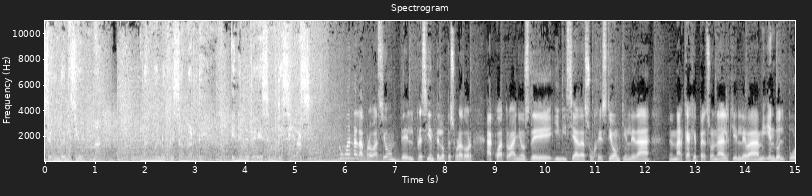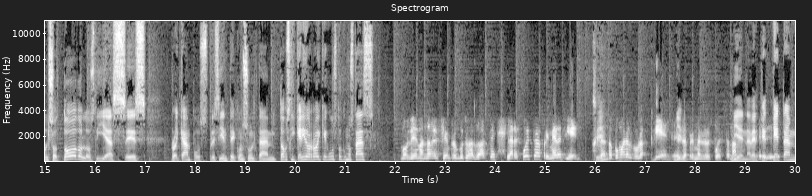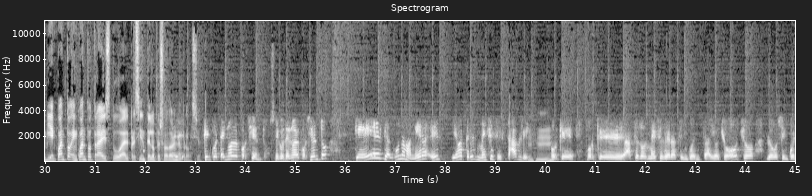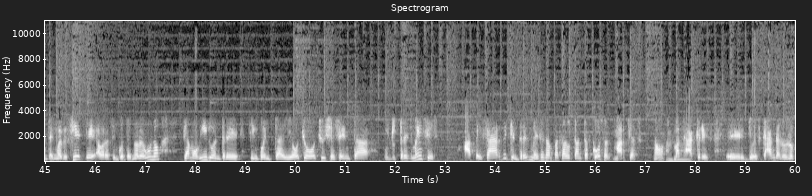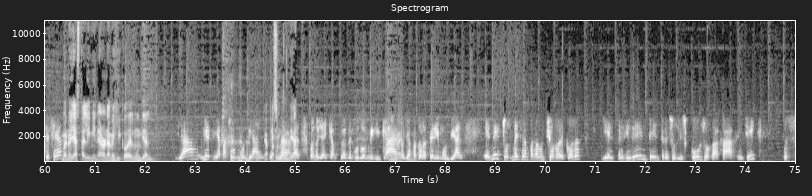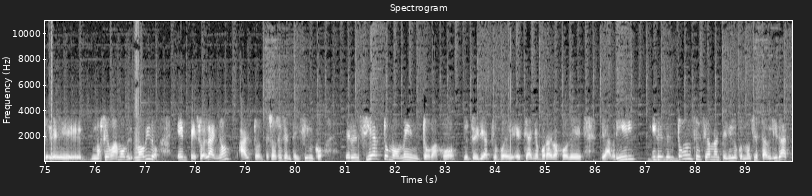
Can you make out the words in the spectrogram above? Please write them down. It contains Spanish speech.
Segunda emisión. Manuel López San Martín, en MBS Noticias. ¿Cómo anda la aprobación del presidente López Obrador a cuatro años de iniciada su gestión? Quien le da marcaje personal, quien le va midiendo el pulso todos los días es Roy Campos, presidente de Consulta Mitowski. Querido Roy, qué gusto, ¿cómo estás? Muy bien, Manuel, siempre un gusto saludarte. La respuesta primera es bien. O sea, ¿no? ¿Cómo era el? Bien, es la primera respuesta, ¿no? Bien, a ver, ¿qué, eh, ¿qué tan bien? ¿Cuánto, ¿En cuánto traes tú al presidente López Obrador en la aprobación? 59%, 59%, que es de alguna manera, es lleva tres meses estable, porque porque hace dos meses era 58.8, luego 59.7, ahora 59.1, se ha movido entre 58.8 y 60 pues, tres meses, a pesar de que en tres meses han pasado tantas cosas, marchas, ¿no? Masacres, eh, escándalos, lo que sea. Bueno, ya hasta eliminaron a México del Mundial. Ya, ya pasó un mundial. ya pasó un mundial. Bueno, ya hay campeón del fútbol mexicano, ya pasó la serie mundial. En estos meses han pasado un chorro de cosas y el presidente, entre su discurso, jajaja, sí, pues eh, no se ha movido. Empezó el año alto, empezó 65 pero en cierto momento bajó, yo te diría que fue este año por ahí bajó de, abril y desde entonces se ha mantenido con mucha estabilidad.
